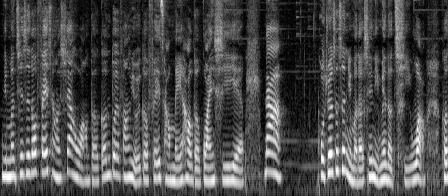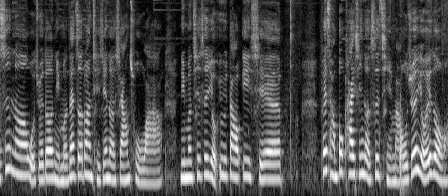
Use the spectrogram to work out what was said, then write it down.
你们其实都非常向往的跟对方有一个非常美好的关系耶。那。我觉得这是你们的心里面的期望，可是呢，我觉得你们在这段期间的相处啊，你们其实有遇到一些非常不开心的事情嘛？我觉得有一种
